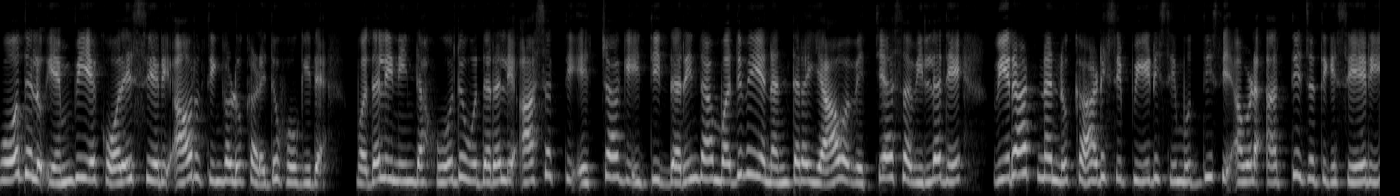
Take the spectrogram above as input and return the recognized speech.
ಓದಲು ಎಂ ಬಿ ಎ ಕಾಲೇಜ್ ಸೇರಿ ಆರು ತಿಂಗಳು ಕಳೆದು ಹೋಗಿದೆ. ಮೊದಲಿನಿಂದ ಓದುವುದರಲ್ಲಿ ಆಸಕ್ತಿ ಹೆಚ್ಚಾಗಿ ಇದ್ದಿದ್ದರಿಂದ ಮದುವೆಯ ನಂತರ ಯಾವ ವ್ಯತ್ಯಾಸವಿಲ್ಲದೆ ವಿರಾಟ್ನನ್ನು ಕಾಡಿಸಿ ಪೀಡಿಸಿ ಮುದ್ದಿಸಿ ಅವಳ ಅತ್ತೆ ಜೊತೆಗೆ ಸೇರಿ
